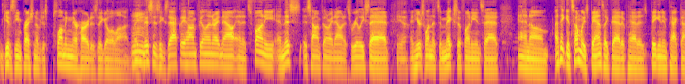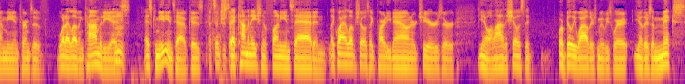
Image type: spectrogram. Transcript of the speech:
gives the impression of just plumbing their heart as they go along. Like Mm. this is exactly how I'm feeling right now, and it's funny, and this is how I'm feeling right now, and it's really sad. Yeah. And here's one that's a mix of funny and sad. And um, I think in some ways bands like that have had as big an impact on me in terms of what I love in comedy as as comedians have because. That's interesting. That combination of funny and sad, and like why I love shows like Party Down or Cheers or you know a lot of the shows that or Billy Wilder's movies where you know there's a mix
